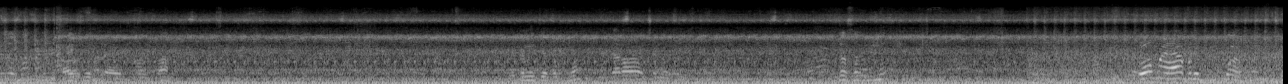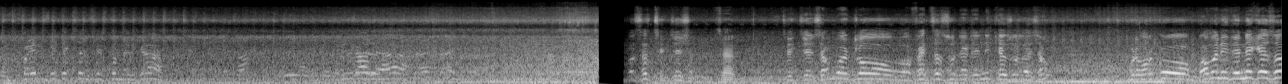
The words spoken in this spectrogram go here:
చూస్తాను. ఎక్కడి నుంచి చెప్పండి ఎంత చదివింది సోమయ్య ఇప్పుడు ఫైర్ డిటెక్షన్ సిస్టమ్ ఎరికా ఇది కాదా ఒకసారి చెక్ చేశాం సార్ చెక్ చేసాం వాటిలో అఫెన్సెస్ ఉన్నట్టని కేసులు వేసాం ఇప్పుడు వరకు పవన్ ఇది ఎన్ని కేసు?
